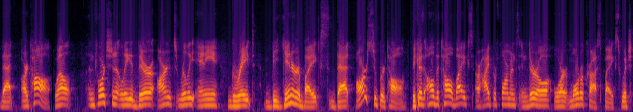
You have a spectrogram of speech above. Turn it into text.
that are tall? Well, unfortunately, there aren't really any great beginner bikes that are super tall. Because all the tall bikes are high performance enduro or motocross bikes which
